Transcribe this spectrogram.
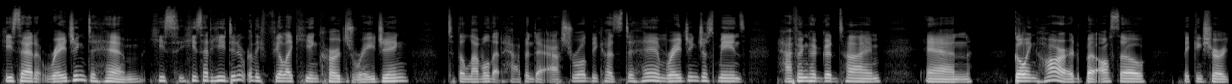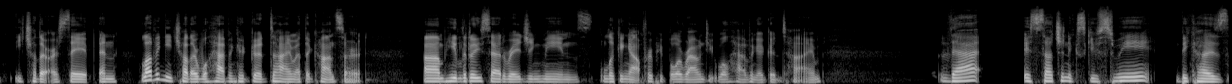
he said raging to him. He he said he didn't really feel like he encouraged raging to the level that happened at Astroworld because to him raging just means having a good time and going hard, but also making sure each other are safe and loving each other while having a good time at the concert. Um, he literally said raging means looking out for people around you while having a good time. That is such an excuse to me because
